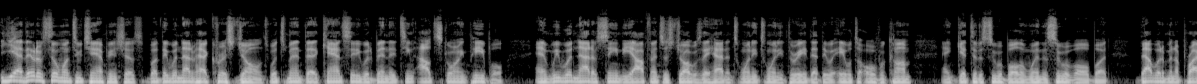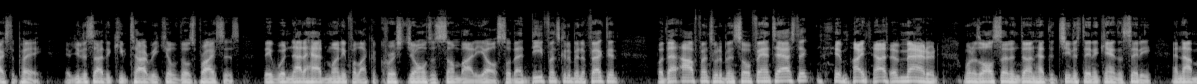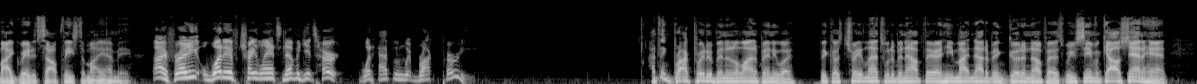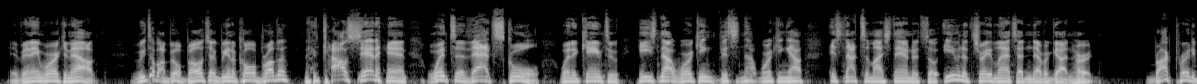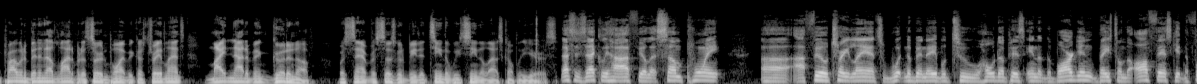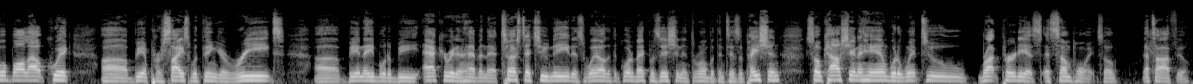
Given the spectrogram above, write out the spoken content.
Yeah, they would have still won two championships, but they would not have had Chris Jones, which meant that Kansas City would have been the team outscoring people. And we would not have seen the offensive struggles they had in 2023 that they were able to overcome and get to the Super Bowl and win the Super Bowl. But that would have been a price to pay. If you decide to keep Tyreek Hill at those prices, they would not have had money for like a Chris Jones or somebody else. So that defense could have been affected. But that offense would have been so fantastic, it might not have mattered when it was all said and done had the Cheetah stayed in Kansas City and not migrated southeast to Miami. All right, Freddie, what if Trey Lance never gets hurt? What happened with Brock Purdy? I think Brock Purdy would have been in the lineup anyway because Trey Lance would have been out there and he might not have been good enough, as we've seen from Kyle Shanahan. If it ain't working out, we talk about Bill Belichick being a cold brother. And Kyle Shanahan went to that school when it came to he's not working, this is not working out, it's not to my standards. So even if Trey Lance had never gotten hurt, Brock Purdy probably would have been in that lineup at a certain point because Trey Lance might not have been good enough for San Francisco to be the team that we've seen the last couple of years. That's exactly how I feel. At some point, uh, I feel Trey Lance wouldn't have been able to hold up his end of the bargain based on the offense, getting the football out quick, uh, being precise within your reads, uh, being able to be accurate and having that touch that you need as well at the quarterback position and throwing with anticipation. So Kyle Shanahan would have went to Brock Purdy at, at some point. So that's how I feel.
